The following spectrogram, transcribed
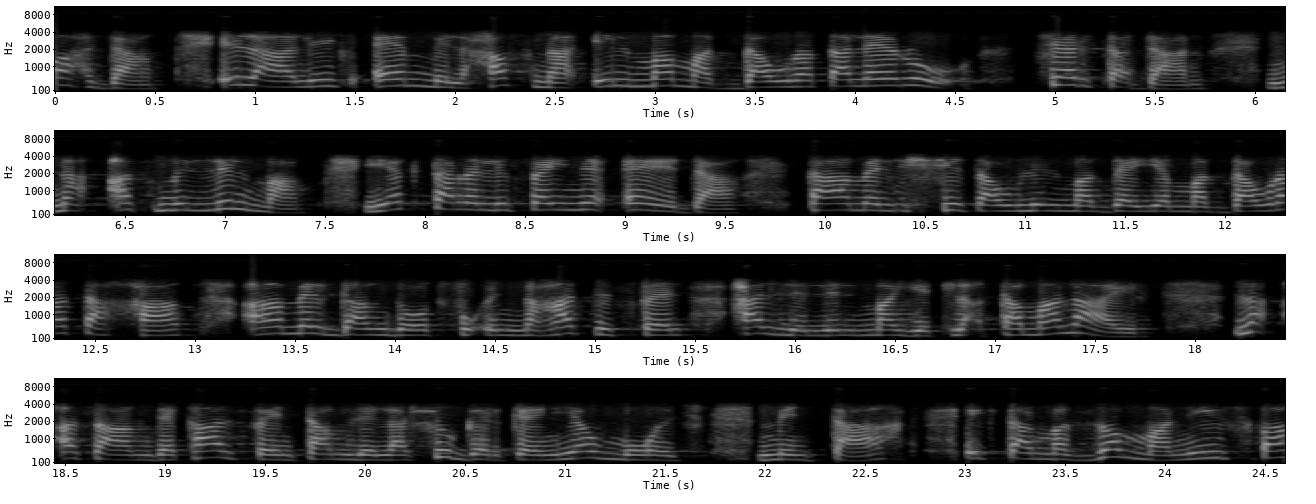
waħda il għaliex hemm il-ħafna ilma mad-dawra tal-għeruq Ċerta dan, naqqas mill-ilma. Jekk tara li fejn hi qiegħda tagħmel ix-xita u l-ilma dejjem mad-dawra tagħha, agħmel gandot fuq in-naħa t'isfel ħalli l-ilma jitlaq ta' malajr. Laqqas għandek għalfejn tagħmlilha sugarcane jew mulch minn taħt, iktar ma żżommha niesfa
